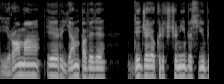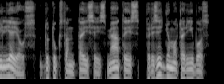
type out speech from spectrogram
į Romą ir jam pavedė didžiojo krikščionybės jubiliejaus 2000 metais prezidiumo tarybos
